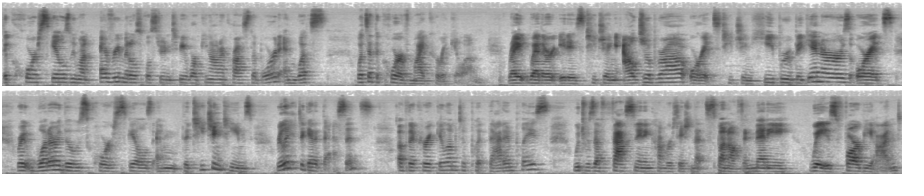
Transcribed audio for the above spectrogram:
the core skills we want every middle school student to be working on across the board, and what's what's at the core of my curriculum, right? Whether it is teaching algebra or it's teaching Hebrew beginners or it's, right, what are those core skills? And the teaching teams really have to get at the essence of the curriculum to put that in place, which was a fascinating conversation that spun off in many ways far beyond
